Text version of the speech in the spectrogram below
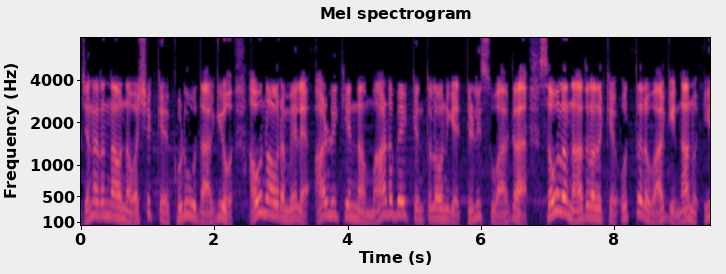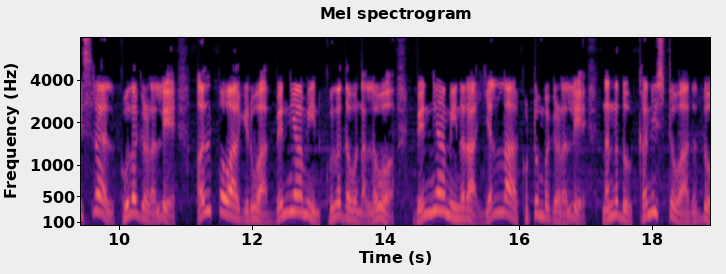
ಜನರನ್ನ ಅವನ ವಶಕ್ಕೆ ಕೊಡುವುದಾಗಿಯೂ ಅವನು ಅವರ ಮೇಲೆ ಆಳ್ವಿಕೆಯನ್ನ ಮಾಡಬೇಕೆಂತಲೂ ಅವನಿಗೆ ತಿಳಿಸುವಾಗ ಸೌಲನಾದರೂ ಅದಕ್ಕೆ ಉತ್ತರವಾಗಿ, ನಾನು ಇಸ್ರಾಯೇಲ್ ಕುಲಗಳಲ್ಲಿ ಅಲ್ಪವಾಗಿರುವ ಬೆನ್ಯಾಮೀನ್ ಕುಲದವನಲ್ಲವೋ, ಬೆನ್ಯಾಮೀನರ ಎಲ್ಲ ಕುಟುಂಬಗಳಲ್ಲಿ ನನ್ನದು ಕನಿಷ್ಠವಾದದ್ದು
